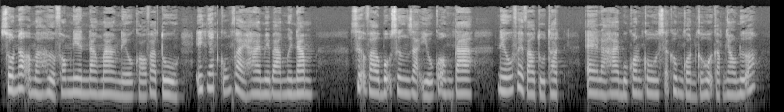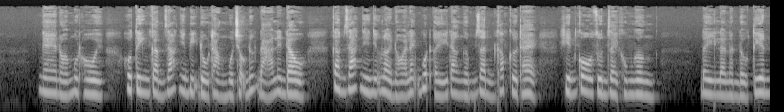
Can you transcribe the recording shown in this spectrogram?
Số nợ mà Hở Phong Niên đang mang nếu có vào tù ít nhất cũng phải 20-30 năm. Dựa vào bộ xương giả yếu của ông ta, nếu phải vào tù thật, e là hai bố con cô sẽ không còn cơ hội gặp nhau nữa. Nghe nói một hồi, Hồ Tình cảm giác như bị đổ thẳng một chậu nước đá lên đầu, cảm giác như những lời nói lạnh buốt ấy đang ngấm dần khắp cơ thể, khiến cô run rẩy không ngừng. Đây là lần đầu tiên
